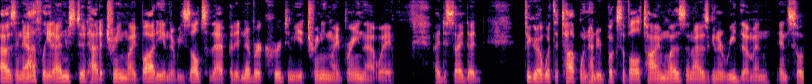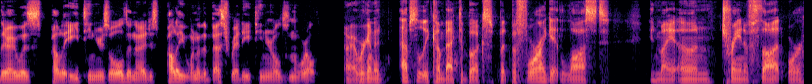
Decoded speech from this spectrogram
I was an athlete. I understood how to train my body and the results of that, but it never occurred to me training my brain that way. I decided figure out what the top 100 books of all time was and I was going to read them and and so there I was probably 18 years old and I just probably one of the best read 18 year olds in the world. All right, we're going to absolutely come back to books, but before I get lost in my own train of thought or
